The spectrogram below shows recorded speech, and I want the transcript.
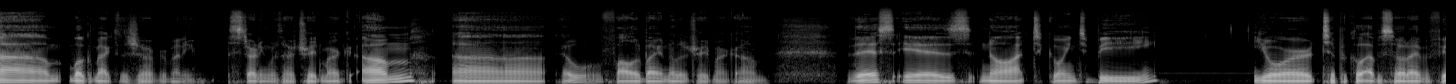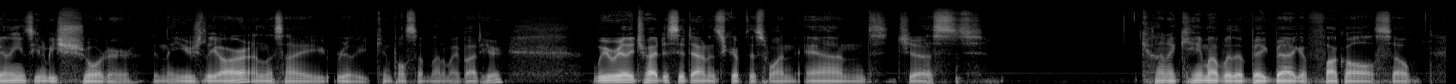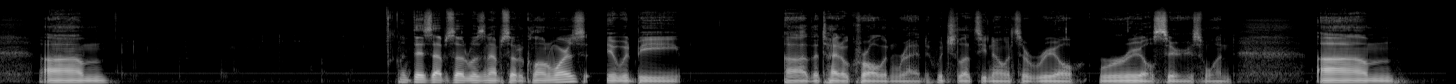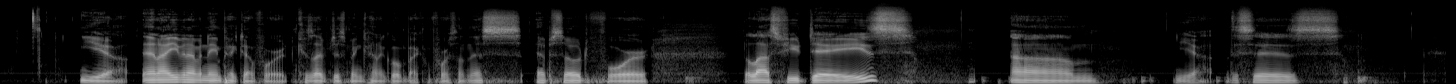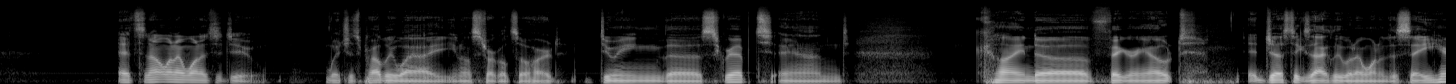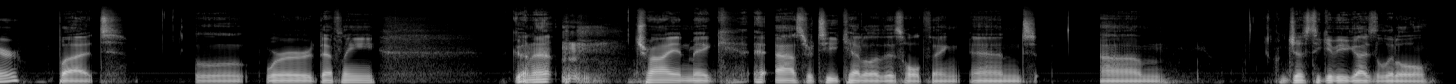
Um, welcome back to the show, everybody. Starting with our trademark. Um, uh, oh, followed by another trademark. Um, this is not going to be your typical episode. I have a feeling it's going to be shorter than they usually are, unless I really can pull something out of my butt here. We really tried to sit down and script this one and just kind of came up with a big bag of fuck all. So, um, if this episode was an episode of Clone Wars, it would be uh, the title crawl in red, which lets you know it's a real, real serious one. Um, yeah, and I even have a name picked out for it because I've just been kind of going back and forth on this episode for the last few days. Um, yeah, this is. It's not what I wanted to do, which is probably why I, you know, struggled so hard doing the script and kind of figuring out just exactly what I wanted to say here. But we're definitely gonna try and make ass or tea kettle of this whole thing and um just to give you guys a little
